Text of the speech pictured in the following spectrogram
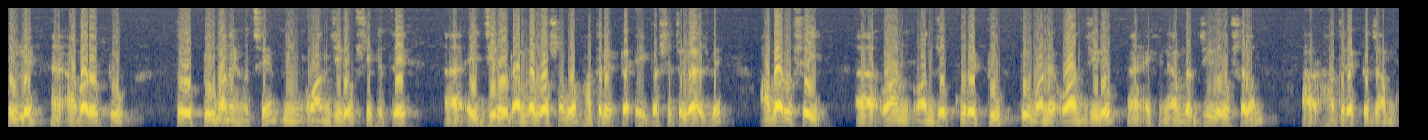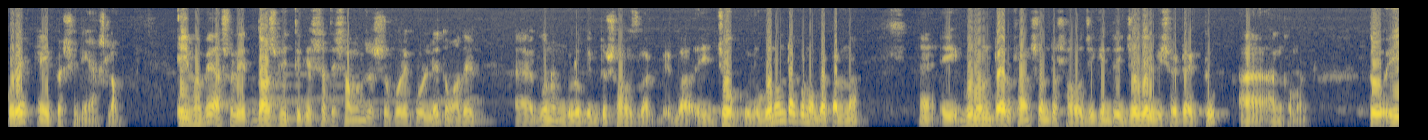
করলে হ্যাঁ আবারও টু তো টু মানে হচ্ছে ওয়ান জিরো সেক্ষেত্রে এই জিরোটা আমরা বসাবো, হাতের একটা এই পাশে চলে আসবে। আবারও সেই ওয়ান ওয়ান যোগ করে টু টু মানে ওয়ান জিরো হ্যাঁ এখানে আমরা জিরো বসালাম, আর হাতের একটা জাম করে এই পাশে নিয়ে আসলাম। এইভাবে আসলে দশ ভিত্তিকের সাথে সামঞ্জস্য করে করলে তোমাদের গুণনগুলো কিন্তু সহজ লাগবে, বা এই যোগগুলো। গুণনটা কোনো ব্যাপার না হ্যাঁ এই গুণনটার ফাংশনটা সহজই, কিন্তু এই যোগের বিষয়টা একটু আনকমন তো এই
